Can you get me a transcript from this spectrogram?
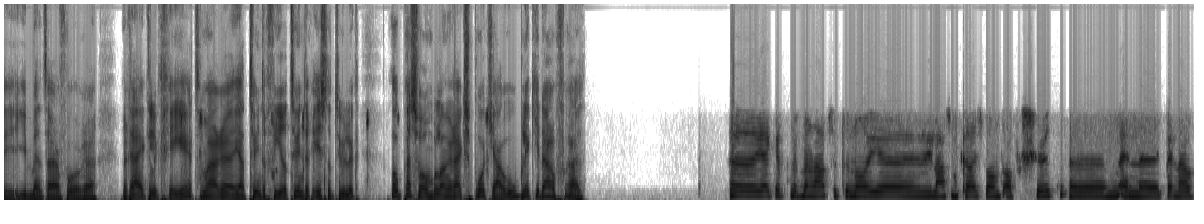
je bent daarvoor rijkelijk geëerd. Maar ja, 2024 is natuurlijk ook best wel een belangrijk sportjaar. Hoe blik je daarop vooruit? Ja, ik heb met mijn laatste toernooi helaas mijn kruisband afgescheurd. Ehm, en ik ben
